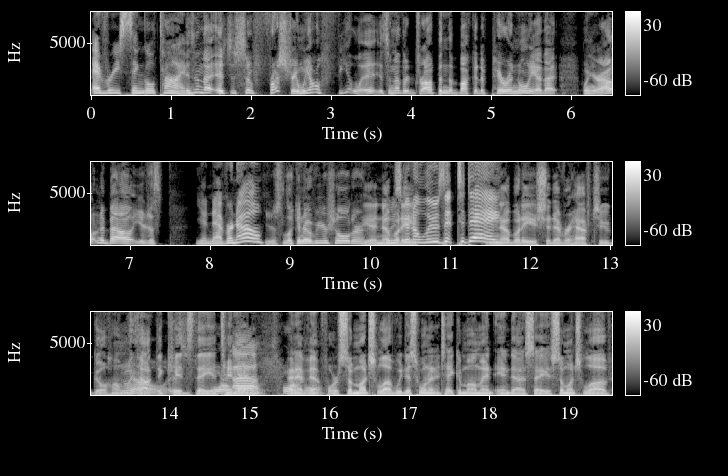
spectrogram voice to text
every single time. Isn't that it's just so frustrating? We all feel it. It's another drop in the bucket of paranoia that when you're out and about, you're just you never know. you're just looking over your shoulder. yeah Who's nobody going to lose it today? Nobody should ever have to go home without the No, kids they horrible. attended Oh. An horrible. event for. So much love. We just wanted to take a moment and uh, say so much love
